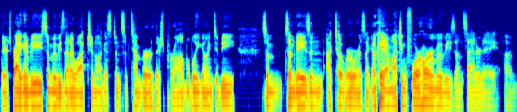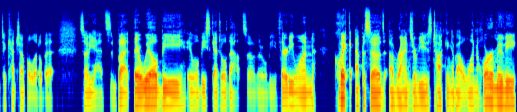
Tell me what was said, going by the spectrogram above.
there's probably going to be some movies that I watch in August and September. There's probably going to be some some days in October where it's like, okay, I'm watching four horror movies on Saturday um, to catch up a little bit. So yeah, it's but there will be it will be scheduled out. So there will be 31 quick episodes of Rhein's reviews talking about one horror movie.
